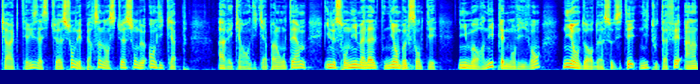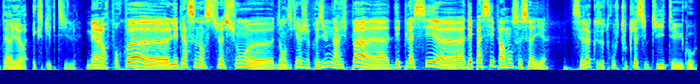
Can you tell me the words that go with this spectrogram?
caractérise la situation des personnes en situation de handicap. Avec un handicap à long terme, ils ne sont ni malades ni en bonne santé, ni morts ni pleinement vivants, ni en dehors de la société, ni tout à fait à l'intérieur, explique-t-il. Mais alors pourquoi euh, les personnes en situation euh, de handicap, je présume, n'arrivent pas à, déplacer, euh, à dépasser ce seuil? C'est là que se trouve toute la subtilité, Hugo.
